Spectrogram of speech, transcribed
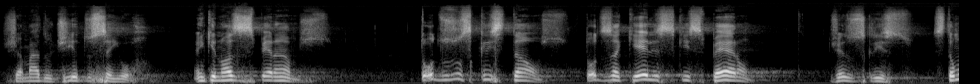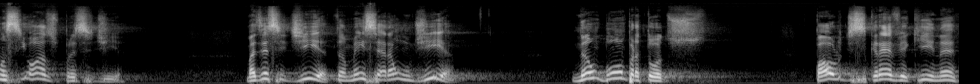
chamado Dia do Senhor, em que nós esperamos, todos os cristãos, todos aqueles que esperam Jesus Cristo, estão ansiosos por esse dia. Mas esse dia também será um dia não bom para todos. Paulo descreve aqui, né,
